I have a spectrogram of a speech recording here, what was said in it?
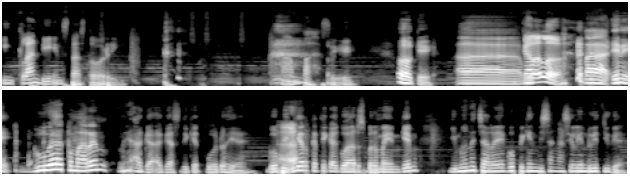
iklan di Insta Story. Sampah Oke. sih. Oke. Eh, Kalau lo, nah ini gue kemarin ini agak-agak sedikit bodoh ya. Gue pikir ketika gue harus bermain game, gimana caranya gue pengen bisa ngasilin duit juga.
